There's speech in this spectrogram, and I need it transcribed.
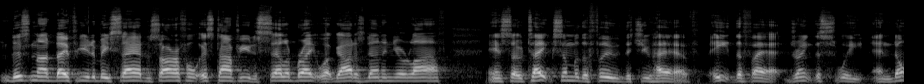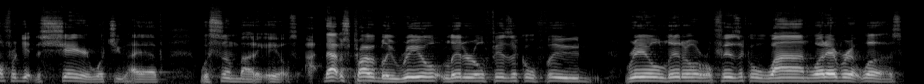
This is not a day for you to be sad and sorrowful. It's time for you to celebrate what God has done in your life. And so take some of the food that you have, eat the fat, drink the sweet, and don't forget to share what you have with somebody else. That was probably real, literal, physical food, real, literal, physical wine, whatever it was.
